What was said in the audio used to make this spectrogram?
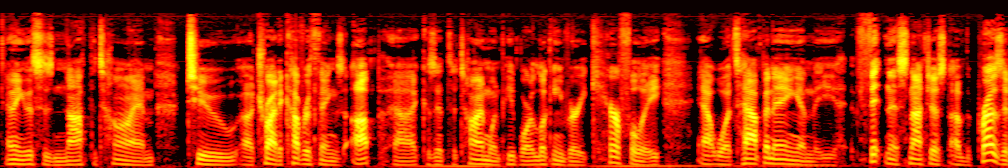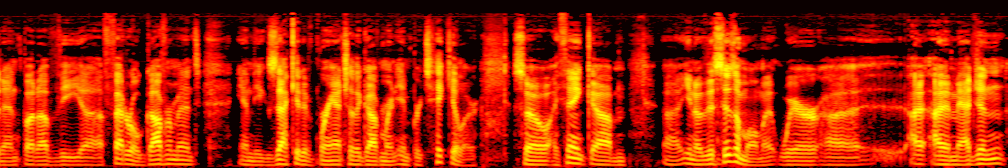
I think this is not the time to uh, try to cover things up because it's a time when people are looking very carefully at what's happening and the fitness, not just of the president, but of the uh, federal government and the executive branch of the government in particular. So I think, um, uh, you know, this is a moment where where uh, I, I, imagine,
